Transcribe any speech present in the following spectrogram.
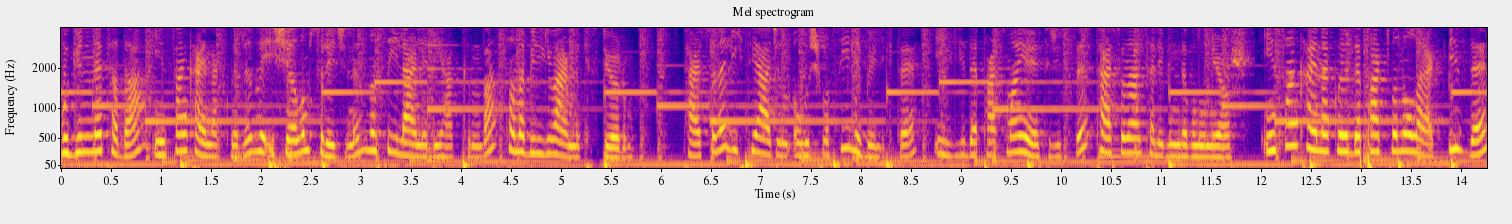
Bugün NETA'da insan kaynakları ve işe alım sürecinin nasıl ilerlediği hakkında sana bilgi vermek istiyorum. Personel ihtiyacının oluşması ile birlikte ilgili departman yöneticisi personel talebinde bulunuyor. İnsan kaynakları departmanı olarak biz de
